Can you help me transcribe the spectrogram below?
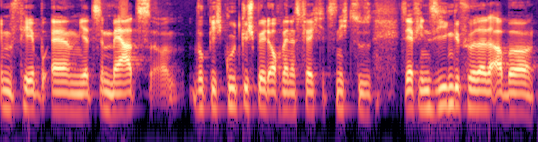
im Februar, ähm, jetzt im März äh, wirklich gut gespielt, auch wenn es vielleicht jetzt nicht zu sehr vielen Siegen geführt hat, aber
